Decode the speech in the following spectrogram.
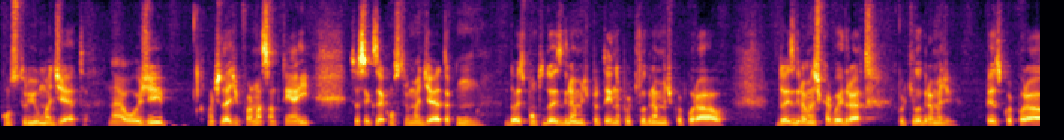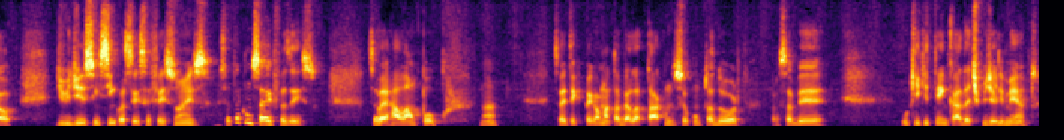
construir uma dieta, né? Hoje quantidade de informação que tem aí. Se você quiser construir uma dieta com 2,2 gramas de proteína por quilograma de corporal, 2 gramas de carboidrato por quilograma de peso corporal, dividir isso em 5 a 6 refeições, você até consegue fazer isso. Você vai ralar um pouco, né? Você vai ter que pegar uma tabela taco no seu computador para saber o que, que tem cada tipo de alimento,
